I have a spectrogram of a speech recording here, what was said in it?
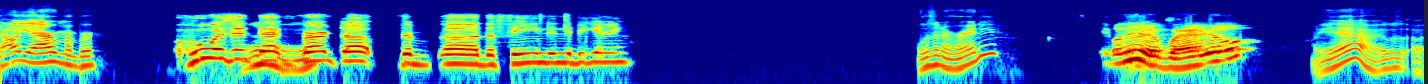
Oh yeah, I remember. Who was it that Mhm. burnt up the uh the fiend in the beginning? Wasn't it Randy? It Was it Randall? Yeah, it was. Uh,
